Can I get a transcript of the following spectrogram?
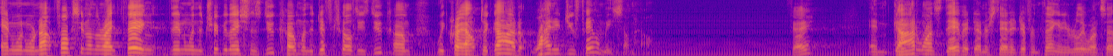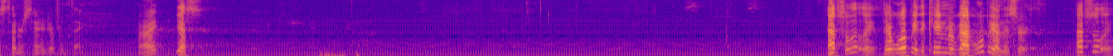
And when we're not focusing on the right thing, then when the tribulations do come, when the difficulties do come, we cry out to God, why did you fail me somehow? Okay? And God wants David to understand a different thing, and he really wants us to understand a different thing. All right? Yes? Absolutely. There will be. The kingdom of God will be on this earth. Absolutely.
